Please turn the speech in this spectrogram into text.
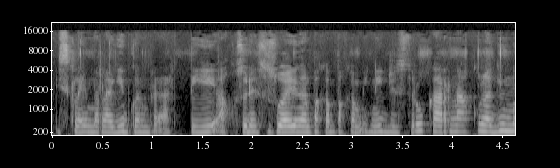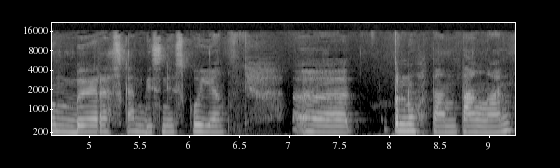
disclaimer lagi bukan berarti aku sudah sesuai dengan pakem-pakem ini. Justru karena aku lagi membereskan bisnisku yang uh, penuh tantangan.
